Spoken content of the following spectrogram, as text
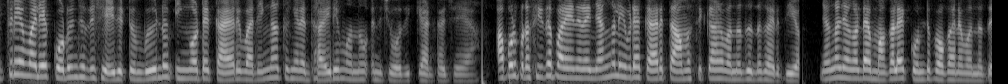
ഇത്രയും വലിയ കൊടും ചതി ചെയ്തിട്ടും വീണ്ടും ഇങ്ങോട്ടേ കയറി വരാൻ നിങ്ങൾക്ക് ഇങ്ങനെ ധൈര്യം വന്നു എന്ന് ചോദിക്കാൻ കേട്ടോ ജയ. അപ്പോൾ പ്രസീത പറയുന്നത് ഞങ്ങൾ ഇവിടെ കയറി താമസിക്കാൻ വന്നത് എന്ന് കരുതിയോ? ഞങ്ങൾ ഞങ്ങളുടെ മകളെ കൊണ്ടുപോകാനാണ് വന്നത്.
